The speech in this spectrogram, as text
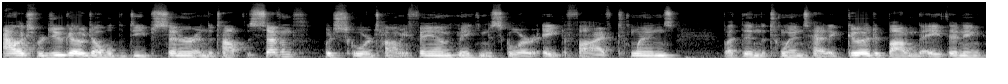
Alex Verdugo doubled the deep center in the top of the seventh, which scored Tommy Pham, making the score 8 to 5 Twins. But then the Twins had a good bottom of the eighth inning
